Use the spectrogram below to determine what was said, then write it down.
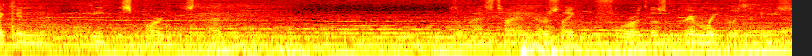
I can beat this part. The last time there was like four of those Grim Reaper things.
